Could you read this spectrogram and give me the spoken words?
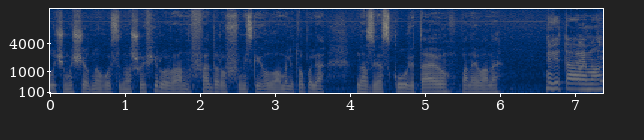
залучимо ще одного гостя до нашого ефіру. Іван Федоров, міський голова Мелітополя, на зв'язку. Вітаю, пане Іване. Вітаємо.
